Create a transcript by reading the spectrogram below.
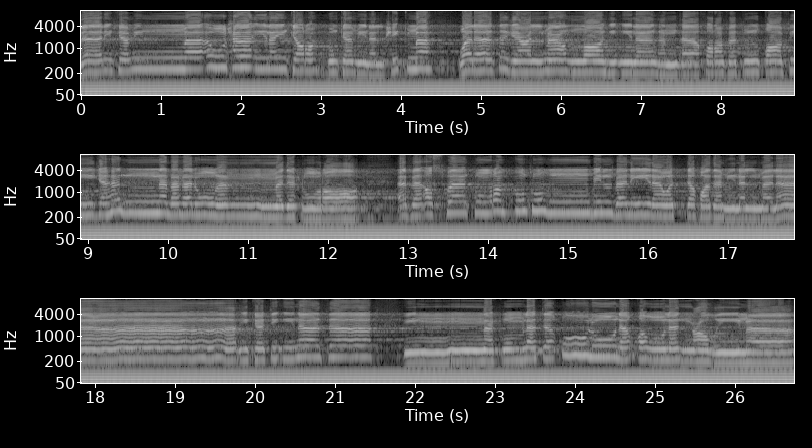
ذلك مما أوحى إليك ربك من الحكمة. ولا تجعل مع الله إلها آخر فتلقى في جهنم ملوما مدحورا. أفأصفاكم ربكم بالبنين واتخذ من الملائكة إناثا؟ إنكم لتقولون قولا عظيما.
